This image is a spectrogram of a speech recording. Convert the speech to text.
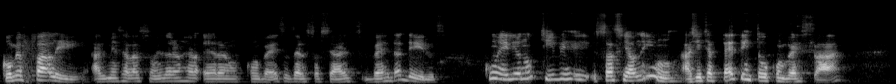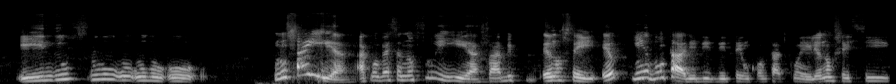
como eu falei, as minhas relações eram, eram conversas, eram sociais verdadeiros. Com ele eu não tive social nenhum. A gente até tentou conversar e no, o, o, o, não saía, a conversa não fluía, sabe? Eu não sei, eu tinha vontade de, de, ter um contato com ele, eu não sei se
